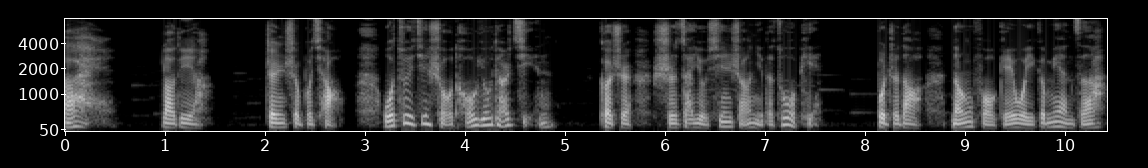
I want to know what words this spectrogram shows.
哎，老弟呀，真是不巧，我最近手头有点紧，可是实在又欣赏你的作品。”不知道能否给我一个面子啊？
